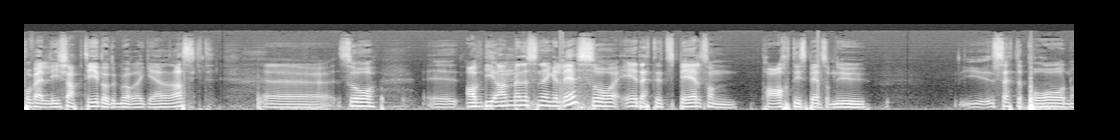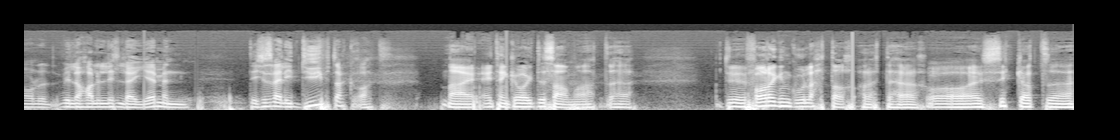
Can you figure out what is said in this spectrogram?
på veldig kjapp tid, og du må reagere raskt. Eh, så eh, av de anmeldelsene jeg har lest, så er dette et spill, sånn partyspill som du setter på når du vil ha det litt løye, men det er ikke så veldig dypt akkurat. Nei, jeg tenker også det samme, at uh, du får deg en god latter av dette her, og jeg er sikkert, uh,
